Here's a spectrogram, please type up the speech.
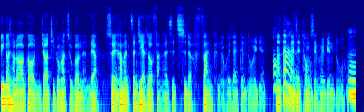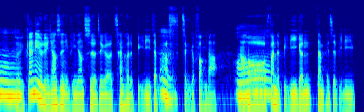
运动强度要够，你就要提供它足够能量，所以他们整体来说反而是吃的饭可能会再更多一点，哦那蛋白质同时也会变多。嗯对，概念有点像是你平常吃的这个餐盒的比例，再把它整个放大，然后饭的比例跟蛋白质的比例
